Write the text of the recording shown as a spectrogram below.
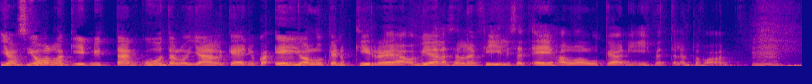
jos jollakin nyt tämän kuuntelun jälkeen, joka ei ole lukenut kirjoja, on vielä sellainen fiilis, että ei halua lukea, niin ihmettelenpä vaan. Mm.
